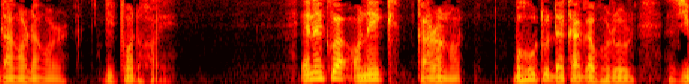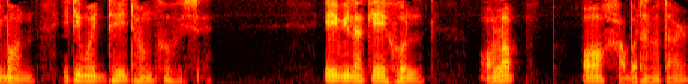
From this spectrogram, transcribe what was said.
ডাঙৰ ডাঙৰ বিপদ হয়। এনেকুৱা অনেক কাৰণত বহুতো ডেকা গাভৰুৰ জীৱন ইতিমধ্যেই ধ্বংস হৈছে। এইবিলাকেই হ'ল অলপ অসাৱধানতাৰ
